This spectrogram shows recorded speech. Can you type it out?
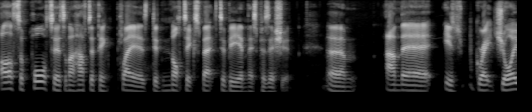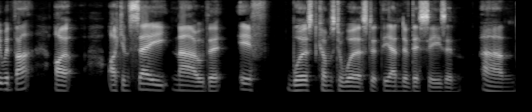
Our supporters and I have to think players did not expect to be in this position. Um, and there is great joy with that. I I can say now that if worst comes to worst at the end of this season and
